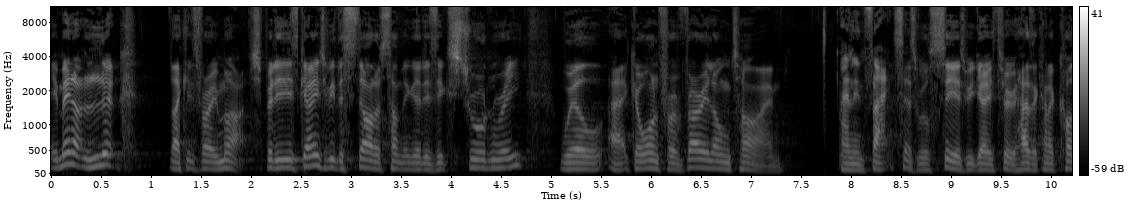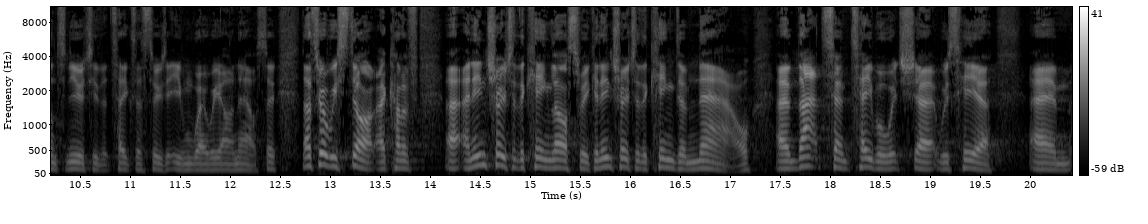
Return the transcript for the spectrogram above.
it may not look like it's very much, but it is going to be the start of something that is extraordinary, will uh, go on for a very long time, and in fact, as we'll see as we go through, has a kind of continuity that takes us through to even where we are now. So that's where we start. A kind of uh, an intro to the king last week, an intro to the kingdom now. And that um, table, which uh, was here, um,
